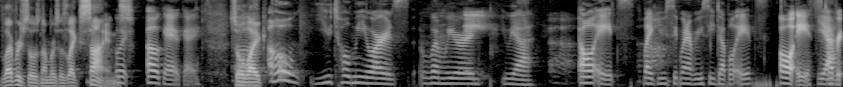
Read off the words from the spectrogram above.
leverage those numbers as like signs. Wait, okay, okay. So Uh, like oh, you told me yours when we were in, yeah, Uh-huh. all eights. Like you see, whenever you see double eights. all eights. Yeah. Every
